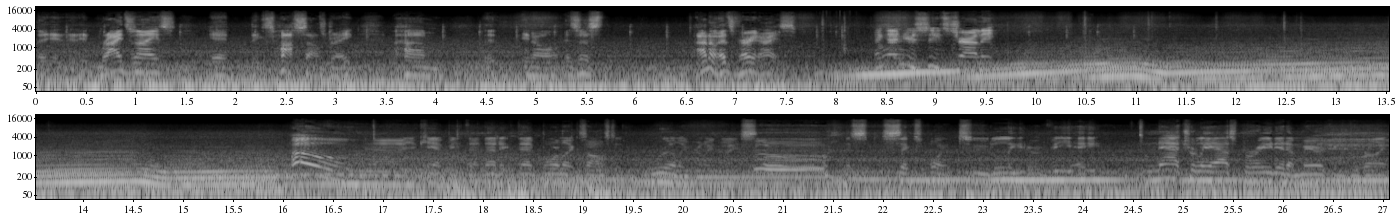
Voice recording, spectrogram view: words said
It, it, it rides nice. It the exhaust sounds great. Um, it, you know, it's just I know. It's very nice. Hang on to your seats, Charlie. Oh, Uh, you can't beat that. That that Borla exhaust is really really nice. This 6.2 liter V8, naturally aspirated American grunt.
